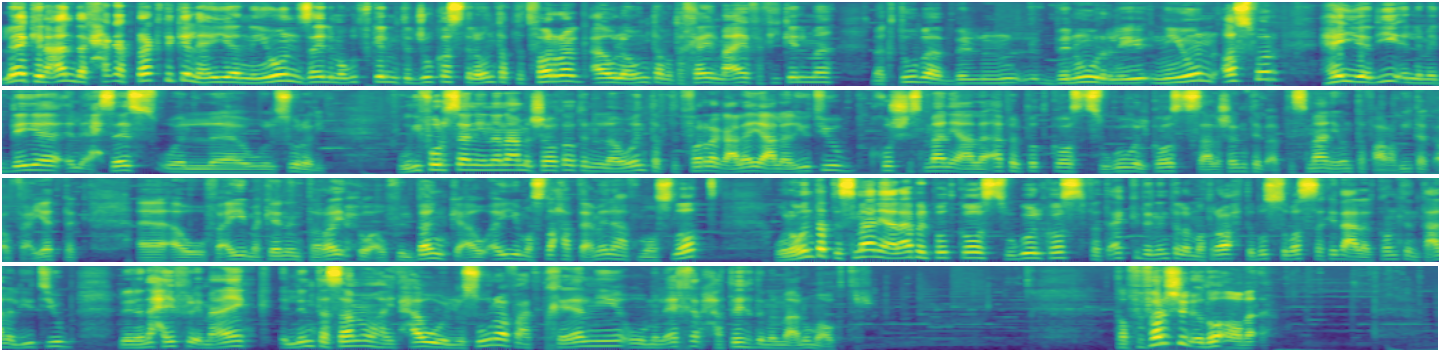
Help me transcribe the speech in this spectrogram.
لكن عندك حاجة practical هي النيون زي اللي موجود في كلمة الجو كاست. لو انت بتتفرج أو لو انت متخيل معايا ففي كلمة مكتوبة بنور نيون أصفر هي دي اللي مدية الإحساس وال- والصورة دي. ودي فرصه إن أنا أعمل shout out إن لو انت بتتفرج عليا على اليوتيوب خش اسمعني على Apple Podcast و Google Cast علشان تبقى بتسمعني وأنت في عربيتك أو في عيادتك آه، أو في أي مكان أنت رايحه أو في البنك أو أي مصلحة بتعملها في مواصلات. ولو انت بتسمعني على Apple Podcast و Google Cast فتأكد ان انت لما تروح تبص بصة كده على ال content على اليوتيوب لأن ده هيفرق معاك. اللي انت سامعه هيتحول لصورة فهتتخيلني ومن الآخر هتهضم المعلومة أكتر. طب في فرش الإضاءة بقى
